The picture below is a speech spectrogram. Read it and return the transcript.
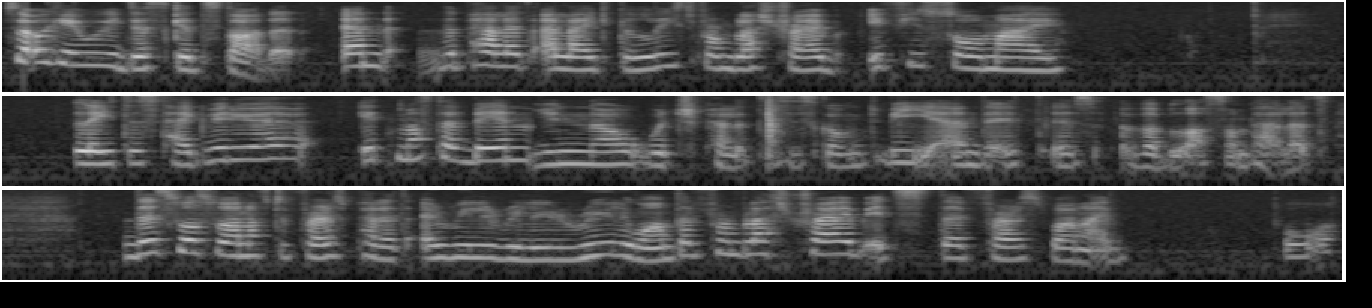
So okay, we just get started. And the palette I like the least from Blush Tribe, if you saw my latest tag video, it must have been, you know which palette this is going to be, and it is the Blossom palette. This was one of the first palettes I really, really, really wanted from Blush Tribe. It's the first one I bought.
